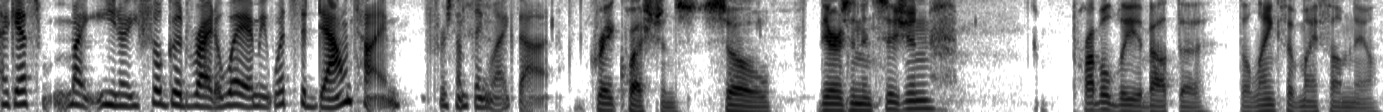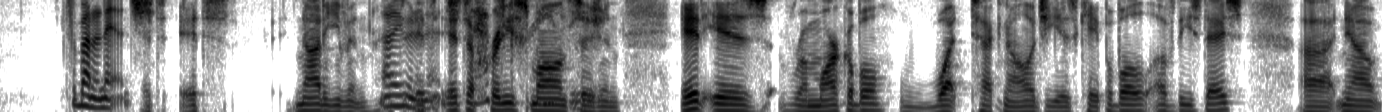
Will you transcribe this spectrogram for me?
i guess my you know you feel good right away i mean what's the downtime for something like that great questions so there's an incision probably about the the length of my thumbnail it's about an inch it's it's not even not it's, even it's, it's a pretty crazy. small incision it is remarkable what technology is capable of these days uh, now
